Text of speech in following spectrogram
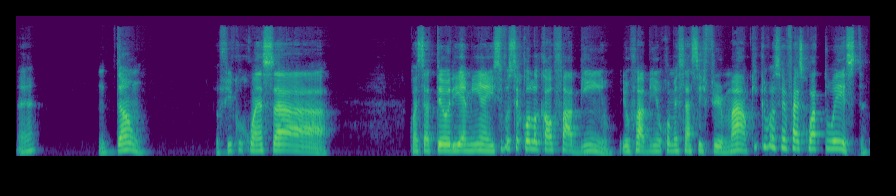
Né? Então, eu fico com essa com essa teoria minha aí. Se você colocar o Fabinho e o Fabinho começar a se firmar, o que, que você faz com a Tuesta?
